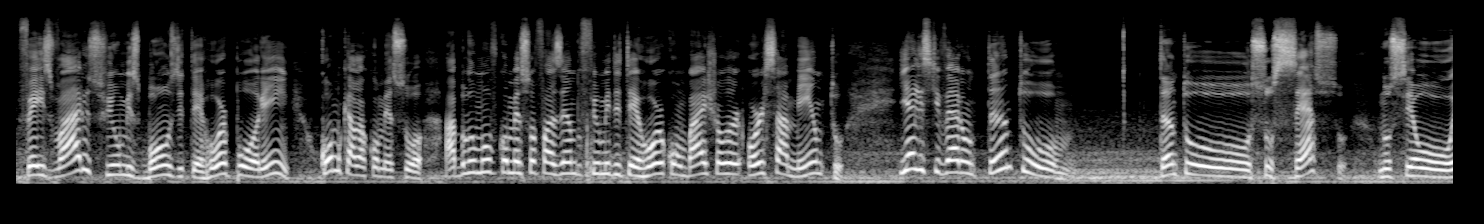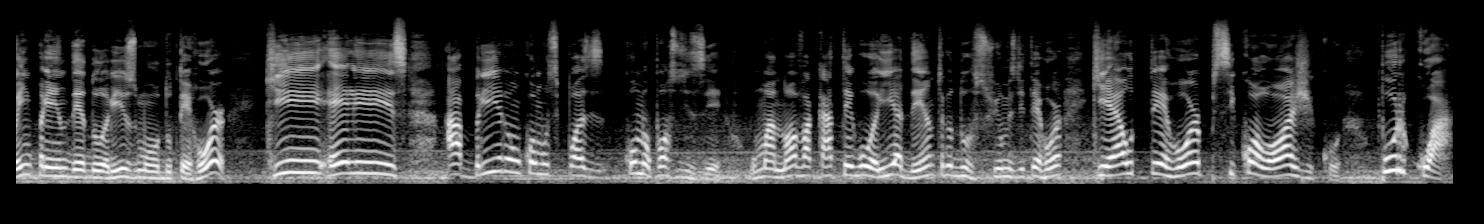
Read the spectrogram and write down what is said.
fez vários filmes bons de terror, porém, como que ela começou? A Blue Move começou fazendo filme de terror com baixo orçamento. E eles tiveram tanto tanto sucesso no seu empreendedorismo do terror que eles abriram como se pode, como eu posso dizer, uma nova categoria dentro dos filmes de terror, que é o terror psicológico. Por quá?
